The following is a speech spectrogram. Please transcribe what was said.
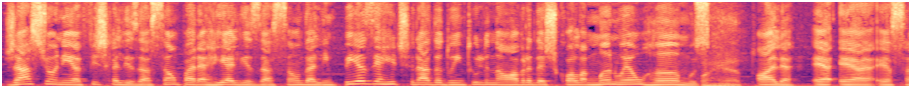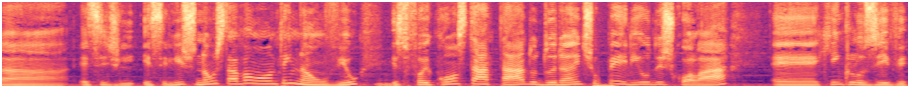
já acionei a fiscalização para a realização da limpeza e a retirada do entulho na obra da escola Manuel Ramos. Correto. Olha, é, é essa, esse, esse lixo não estava ontem não, viu? Isso foi constatado durante o período escolar, é, que inclusive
